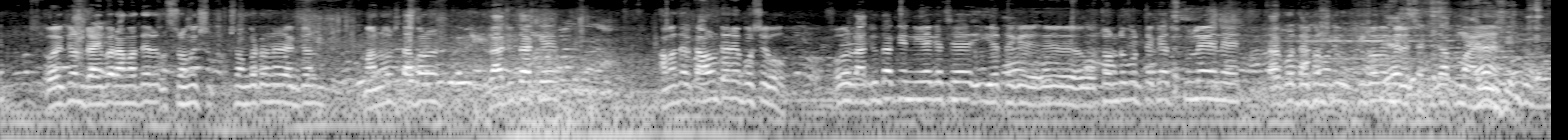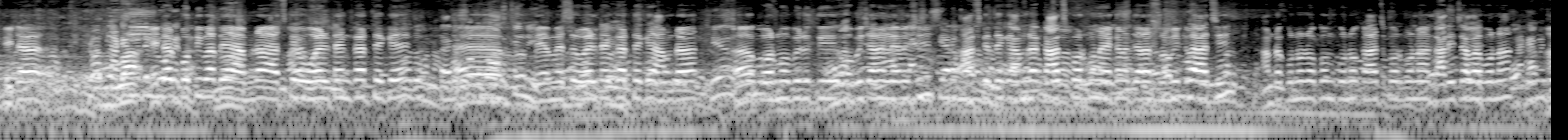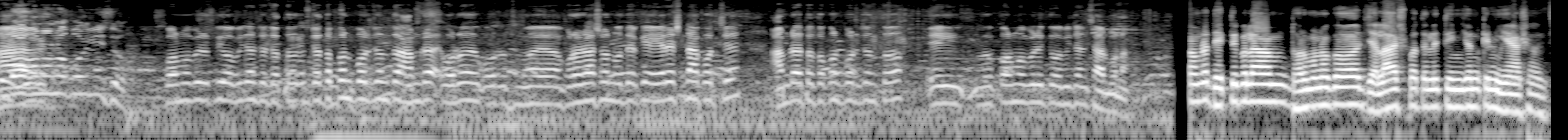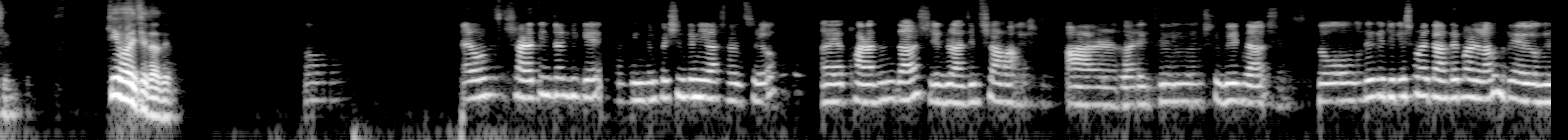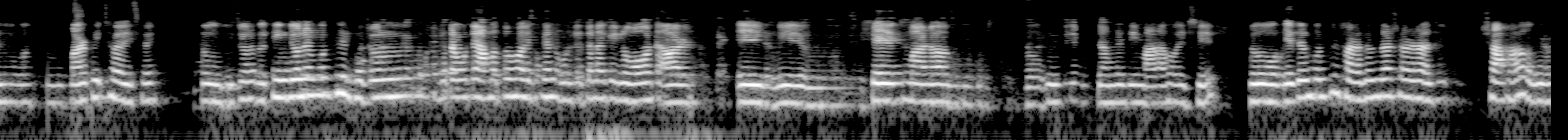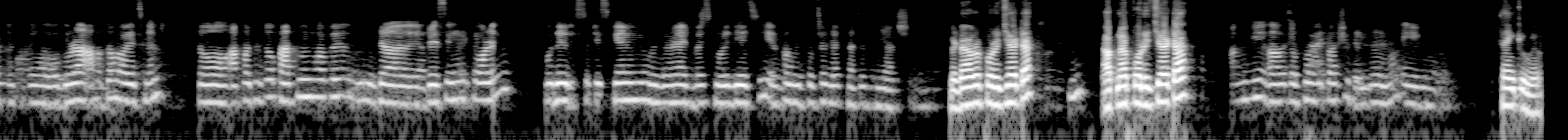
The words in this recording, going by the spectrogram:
ও একজন ড্রাইভার আমাদের শ্রমিক সংগঠনের একজন মানুষ, তারপর রাজুদাকে আমাদের কাউন্টারে বসে ও রাজুদাকে নিয়ে গেছে ইয়ে থেকে চন্দ্রপুর থেকে স্কুলে এনে তারপর দেখুন কীভাবে মেরেছে। হ্যাঁ, এটা এটার প্রতিবাদে আমরা আজকে ওয়েল ট্যাঙ্কার থেকে বিএমএস ওয়েল ট্যাঙ্কার থেকে আমরা কর্মবিরতি অভিযানে নেমেছি। আজকে থেকে আমরা কাজ করব না এখানে যারা শ্রমিকরা আছি আমরা কোনো রকম কোনো কাজ করব না গাড়ি চালাবো না। কর্মবিরতি অভিযান যত যতক্ষণ পর্যন্ত আমরা ওর ওর, প্রশাসন ওদেরকে অ্যারেস্ট না করছে আমরা ততক্ষণ পর্যন্ত এই কর্মবিরতি অভিযান ছাড়বো না। আমরা দেখতে পেলাম ধর্মনগর জেলা হাসপাতালে তিনজনকে নিয়ে আসা হয়েছে। কি হয়েছে তাদের? অ্যারাউন্ড সাড়ে তিনটার দিকে তিনজন পেশেন্টকে নিয়ে আসা হয়েছিল। এক হারাধন দাস এক রাজীব সাহা। আর সুবীর দাস। তো ওদেরকে জিজ্ঞেস করে জানতে পারলাম যে মারপিট হয়েছে। তো দুজন, তিনজনের মধ্যে দুজন মোটামুটি আহত হয়েছেন। ওদেরকে নাকি রড আর এই পেরেক মারা দিয়ে মারা হয়েছে। তো এদের মধ্যে হারাধন দাস আর রাজীব সাহা ওরা আহত হয়েছেন। তো আপাতত প্রাথমিকভাবে ড্রেসিং করে ওদের সিটি স্ক্যান অ্যাডভাইস করে দিয়েছি এখন রিপোর্টের এক কাছে দিয়ে আসবে ম্যাডাম আপনার পরিচয়টা? আপনার পরিচয়টা? আমি ডক্টর বিকাশ এই থ্যাংক ইউ ম্যাম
